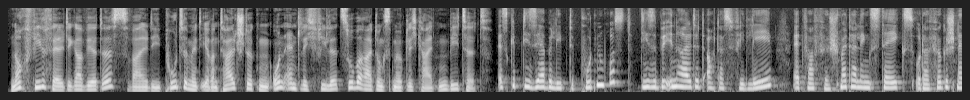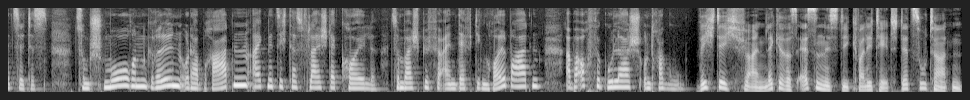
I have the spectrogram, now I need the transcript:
Noch vielfältiger wird es, weil die Pute mit ihren Teilstücken unendlich viele Zubereitungsmöglichkeiten bietet. Es gibt die sehr beliebte Putenbrust. Diese beinhaltet auch das Filet, etwa für Schmetterlingssteaks oder für Geschnetzeltes. Zum Schmoren, Grillen oder Braten eignet sich das Fleisch der Keule, zum Beispiel für einen deftigen Rollbraten, aber auch für Gulasch und Ragout. Wichtig für ein leckeres Essen ist die Qualität der Zutaten.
